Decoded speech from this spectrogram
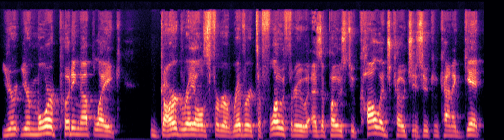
You're you're more putting up like guardrails for a river to flow through as opposed to college coaches who can kind of get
